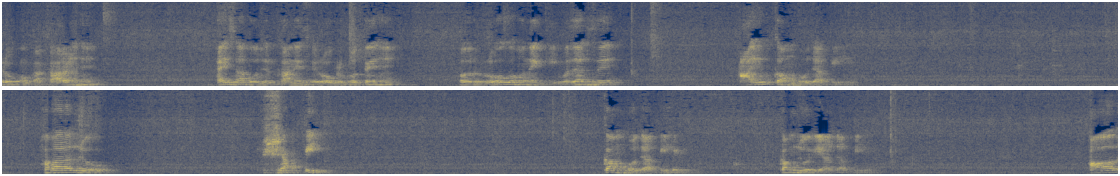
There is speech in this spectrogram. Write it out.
रोगों का कारण है। ऐसा भोजन खाने से रोग होते हैं और रोग होने की वजह से आयु कम हो जाती है। हमारा जो शक्ति कम हो जाती है, कमज़ोरी आ जाती है। और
